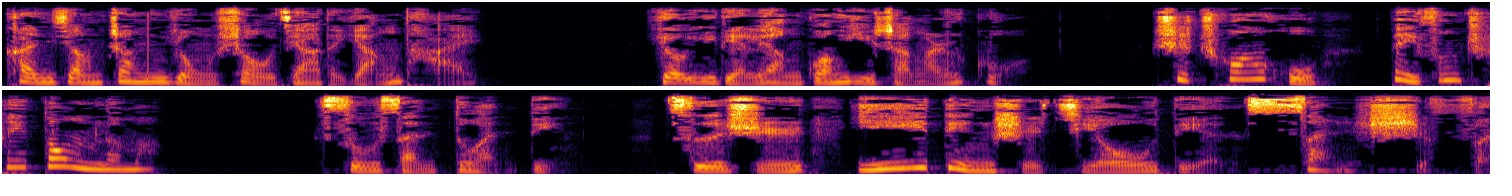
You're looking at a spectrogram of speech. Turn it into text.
看向张永寿家的阳台，有一点亮光一闪而过，是窗户被风吹动了吗？苏三断定，此时一定是九点三十分。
